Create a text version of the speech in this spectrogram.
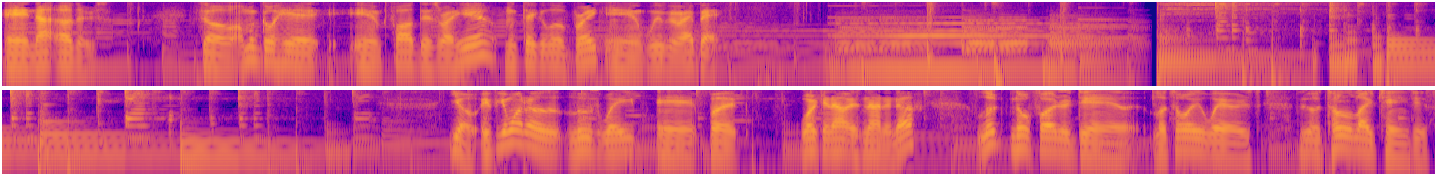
and not others. So I'm gonna go ahead and pause this right here. I'm gonna take a little break and we'll be right back. Yo, if you want to lose weight and but working out is not enough, look no further than Latoya Ware's the Total Life Changes,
